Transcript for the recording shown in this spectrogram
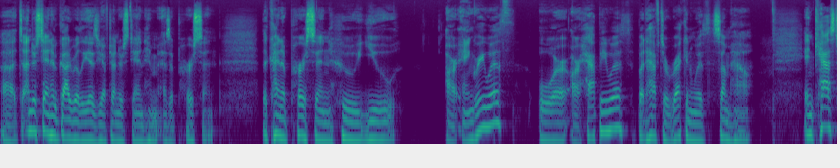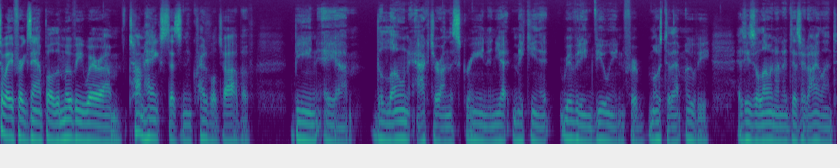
Uh, to understand who God really is, you have to understand him as a person the kind of person who you are angry with or are happy with, but have to reckon with somehow. In Castaway, for example, the movie where um, Tom Hanks does an incredible job of being a um, the lone actor on the screen and yet making it riveting viewing for most of that movie as he's alone on a desert island.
